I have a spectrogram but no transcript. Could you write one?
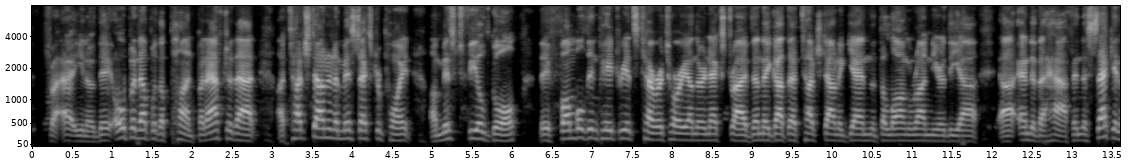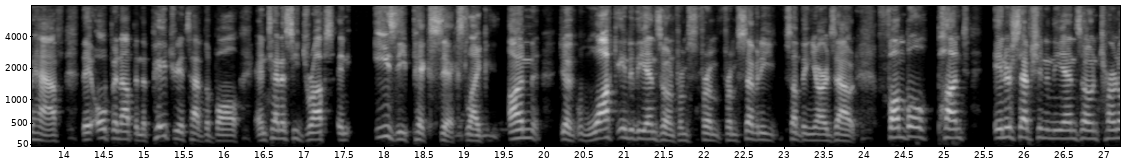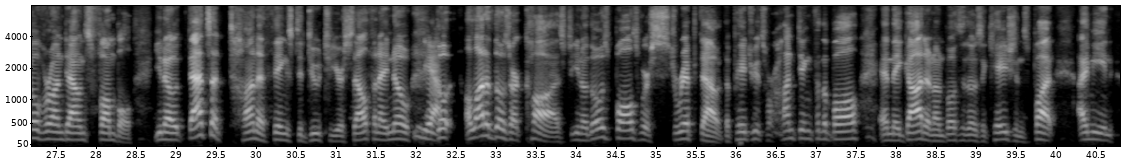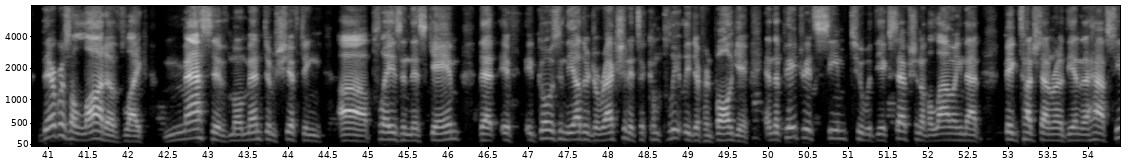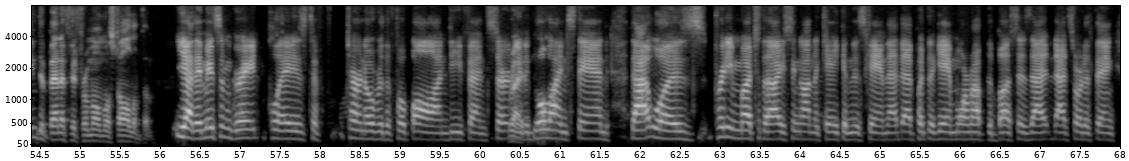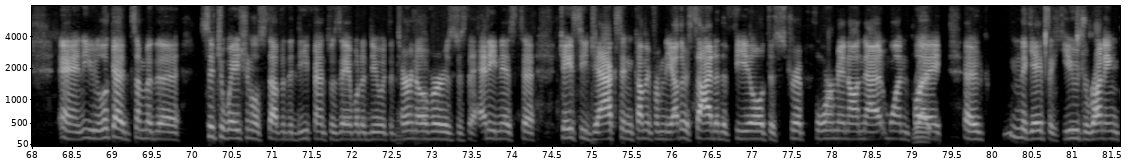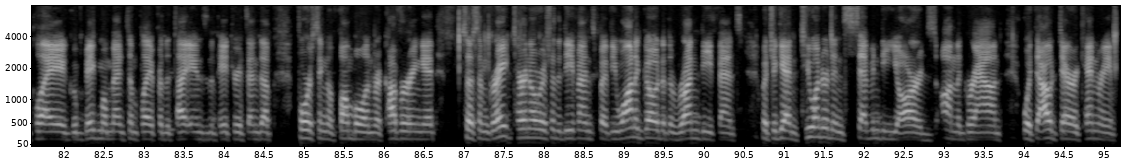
uh, you know they opened up with a punt, but after that, a touchdown and a missed extra point, a missed field goal. They fumbled in Patriots territory on their next drive. Then they got that touchdown again with the long run near the uh, uh, end of the half. In the second half, they open up and the Patriots have the ball, and Tennessee drops an easy pick six, like mm-hmm. un just walk into the end zone from from from 70 something yards out, fumble, punt, interception in the end zone, turnover on downs, fumble. You know, that's a ton of things to do to yourself. And I know Yeah. A lot of those are caused. You know, those balls were stripped out. The Patriots were hunting for the ball and they got it on both of those occasions. But I mean, there was a lot of like massive momentum shifting uh, plays in this game that if it goes in the other direction, it's a completely different ball game. And the Patriots seem to, with the exception of allowing that big touchdown run at the end of the half, seem to benefit from almost all of them. Yeah, they made some great plays to turn over the football on defense. Certainly, right. the goal line stand that was pretty much the icing on the cake in this game. That that put the game warm up, the buses, that that sort of thing. And you look at some of the situational stuff that the defense was able to do with the turnovers, just the headiness to J.C. Jackson coming from the other side of the field to strip Foreman on that one play. Right. Uh, negates a huge running play, a big momentum play for the Titans, and the Patriots end up forcing a fumble and recovering it. So some great turnovers for the defense. But if you want to go to the run defense, which again, 270 yards on the ground without Derrick Henry,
